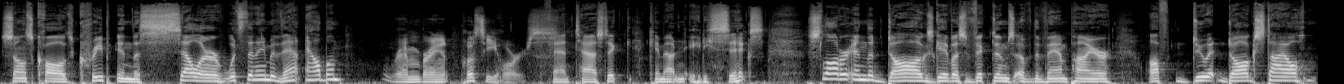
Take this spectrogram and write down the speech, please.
Song's called "Creep in the Cellar." What's the name of that album? Rembrandt Pussy Horse. Fantastic. Came out in '86. Slaughter and the Dogs gave us "Victims of the Vampire" off "Do It Dog Style"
